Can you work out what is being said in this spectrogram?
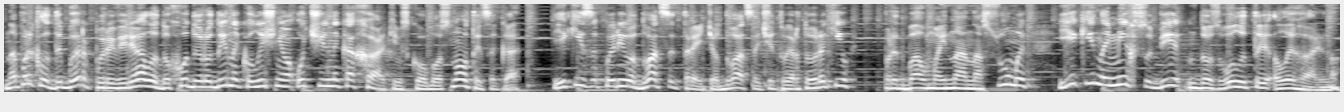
Наприклад, ДБР перевіряло доходи родини колишнього очільника Харківського обласного ТЦК, який за період 23-24 років придбав майна на суми, які не міг собі дозволити легально.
